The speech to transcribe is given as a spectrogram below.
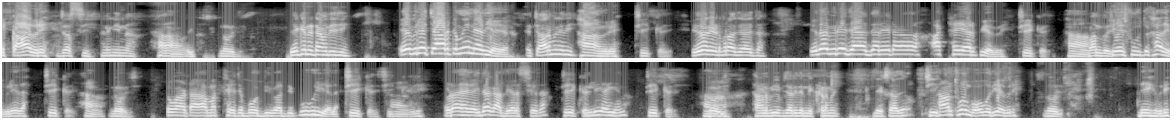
ਇੱਕ ਆ ਵੀਰੇ। ਜੱਸੀ ਨਗੀਨਾ। ਹਾਂ ਬਈ। ਲੋ ਜੀ। ਇਹ ਕਿੰਨੇ ਟਾਈਮ ਦੀ ਜੀ? ਇਹ ਵੀਰੇ 4 ਕੁ ਮਹੀਨਿਆਂ ਦੀ ਆ ਯਾਰ। ਇਹ 4 ਮਹੀਨੇ ਦੀ? ਹਾਂ ਵੀਰੇ। ਠੀਕ ਹੈ ਜੀ। ਇਹਦਾ ਰੇਟ ਭਰਾ ਜਾਇਜ਼ ਆ? ਇਹਦਾ ਵੀਰੇ ਜਾਇਜ਼ ਦਾ ਰੇਟ 8000 ਰੁਪਿਆ ਵੀਰੇ। ਠੀਕ ਹੈ ਜੀ। ਬੰਦ ਹੋ ਜੀ। ਦਿਖਾ ਦੇ ਵੀਰੇ ਇਹਦਾ। ਠੀਕ ਹੈ ਜੀ। ਹਾਂ। ਲੋ ਜੀ। ਟੋਆਟਾ ਮੱਥੇ 'ਚ ਬੋਦੀ ਬਾਦੀ ਪੂਰੀ ਆ ਲੈ। ਠੀਕ ਹੈ ਜੀ ਠੀਕ ਹਾਂ ਵੀਰੇ। ਥੋੜਾ ਇਹ ਇਹਦਾ ਕਰਦੇ ਆ ਰੱਸੇ ਦਾ। ਠੀਕ ਹੈ ਜੀ। ਖੁੱਲੀ ਆਈ ਹੈ ਨਾ। ਠੀਕ ਹੈ ਜੀ। ਹਾਂ। ਲੋ ਜੀ। ਥਣ ਵੀ ਵਿਚਾਰੀ ਦੇ ਨਿਖੜਵੇਂ ਦੇਖ ਸਕਦੇ ਹੋ। ਠੀਕ ਥਾਂ ਥੂਣ ਬਹੁਤ ਵਧੀਆ ਵੀਰੇ। ਲੋ ਜੀ। ਦੇਖ ਵੀਰੇ।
